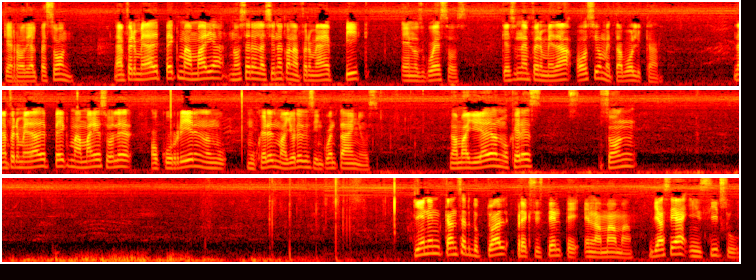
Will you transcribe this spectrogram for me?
que rodea el pezón. La enfermedad de PEC mamaria no se relaciona con la enfermedad de PIC en los huesos, que es una enfermedad óseo-metabólica. La enfermedad de PEC mamaria suele ocurrir en las mujeres mayores de 50 años. La mayoría de las mujeres son Tienen cáncer ductual preexistente en la mama, ya sea in situ,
